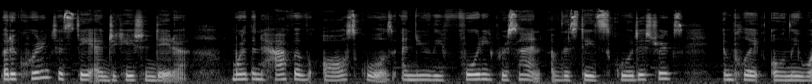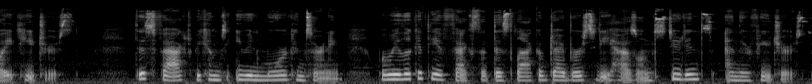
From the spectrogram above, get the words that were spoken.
But according to state education data, more than half of all schools and nearly 40% of the state's school districts employ only white teachers. This fact becomes even more concerning when we look at the effects that this lack of diversity has on students and their futures.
